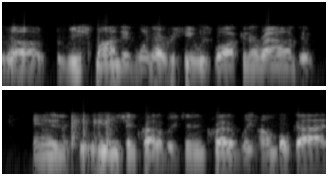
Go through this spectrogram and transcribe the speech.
uh, responded whenever he was walking around. It, and he was incredible. He's an incredibly humble guy,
